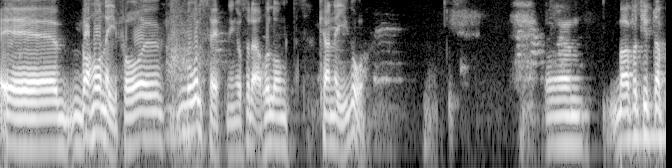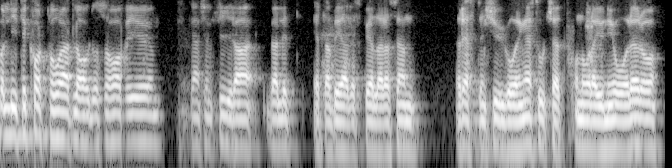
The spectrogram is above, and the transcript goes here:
Eh, vad har ni för målsättning och sådär? Hur långt kan ni gå? Eh, bara för att titta på, lite kort på vårt lag då så har vi ju kanske fyra väldigt etablerade spelare. Sen resten 20-åringar i stort sett och några juniorer. Och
